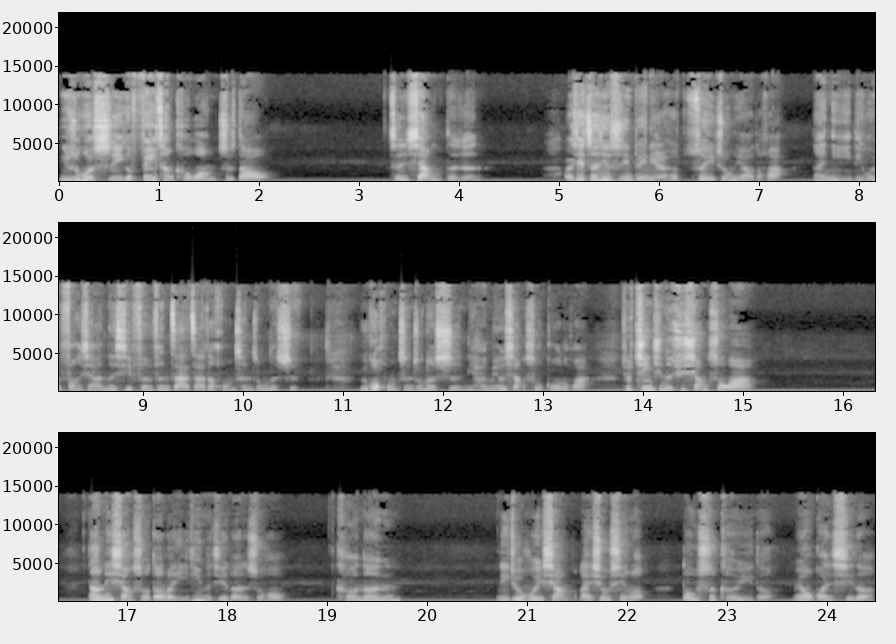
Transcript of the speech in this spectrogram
你如果是一个非常渴望知道真相的人，而且这件事情对你来说最重要的话，那你一定会放下那些纷纷杂杂的红尘中的事。如果红尘中的事你还没有享受够的话，就尽情的去享受啊。当你享受到了一定的阶段的时候，可能你就会想来修行了，都是可以的，没有关系的。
